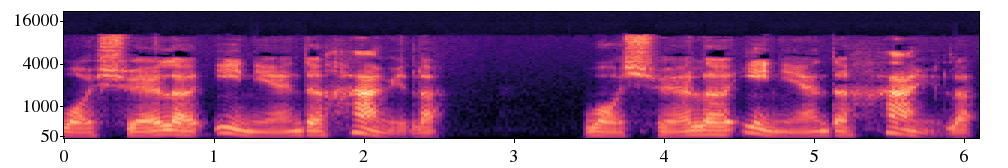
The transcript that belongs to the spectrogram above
我学了一年的汉语了.我学了一年的汉语了.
